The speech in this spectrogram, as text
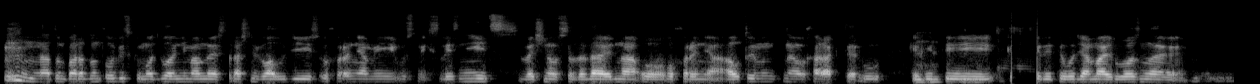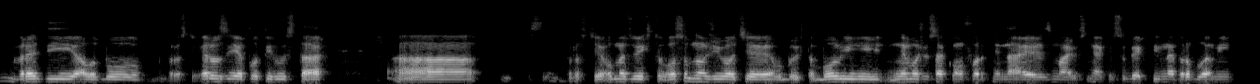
na tom paradontologickom oddelení máme strašne veľa ľudí s ochoreniami ústnych slizníc, väčšinou sa teda jedná o ochorenia autoimunitného charakteru, kedy mhm. tí, kedy tí ľudia majú rôzne vredy alebo proste erózie po tých ústach a proste obmedzuje ich to v osobnom živote, alebo ich to bolí, nemôžu sa komfortne nájsť, majú nejaké subjektívne problémy.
